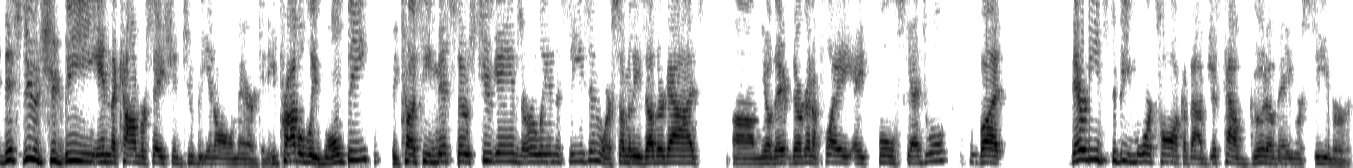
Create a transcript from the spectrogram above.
this dude should be in the conversation to be an All American. He probably won't be because he missed those two games early in the season where some of these other guys, um, you know, they're, they're going to play a full schedule. But there needs to be more talk about just how good of a receiver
